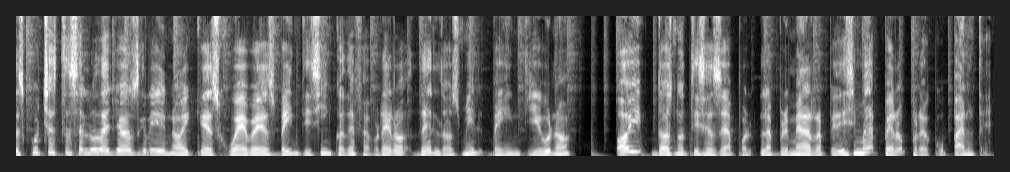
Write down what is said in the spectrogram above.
escuchar Te saluda Josh Green hoy que es jueves 25 de febrero del 2021. Hoy dos noticias de Apple. La primera rapidísima, pero preocupante.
